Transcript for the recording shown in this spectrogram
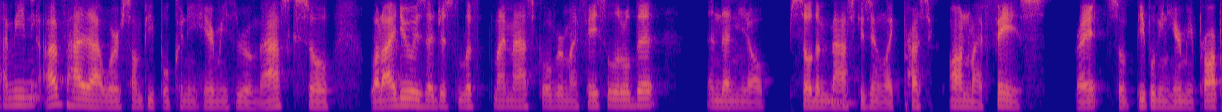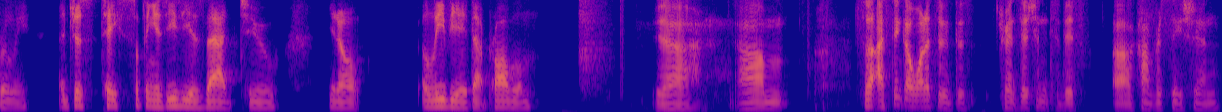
I mean, I've had that where some people couldn't hear me through a mask. So what I do is I just lift my mask over my face a little bit, and then you know, so the mask isn't like pressed on my face, right? So people can hear me properly. It just takes something as easy as that to, you know, alleviate that problem. Yeah. Um, so I think I wanted to just transition to this uh, conversation.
